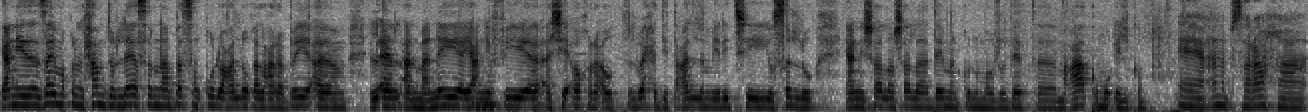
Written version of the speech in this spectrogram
يعني زي ما قلنا الحمد لله صرنا بس نقولوا على اللغة العربية آه، الآن الألمانية. يعني. في أشياء أخرى أو الواحد يتعلم يريد شيء يوصل له يعني إن شاء الله إن شاء الله دايما نكونوا موجودات آه، معاكم وإلكم. أنا بصراحة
